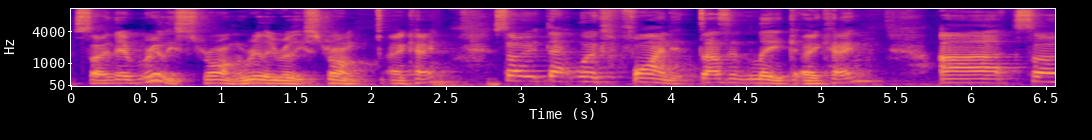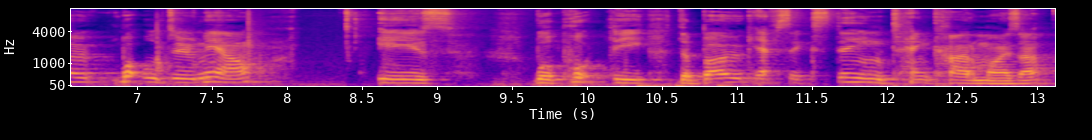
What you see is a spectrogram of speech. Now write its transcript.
So they're really strong, really, really strong. Okay, so that works fine. It doesn't leak. Okay, uh, so what we'll do now is we'll put the, the Boge F16 tank cartomizer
